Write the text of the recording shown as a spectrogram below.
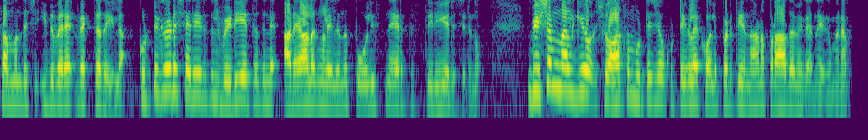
സംബന്ധിച്ച് ഇതുവരെ വ്യക്തതയില്ല. കുട്ടികളുടെ ശരീരത്തിൽ വെടിയേറ്റത്തിന്റെ നിന്ന് പോലീസ് നേരത്തെ സ്ഥിരീകരിച്ചിരുന്നു. വിഷം നൽകിയോ ശ്വാസം മുട്ടിച്ചോ കുട്ടികളെ കൊലപ്പെടുത്തിയെന്നാണ് പ്രാഥമിക നിഗമനം.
